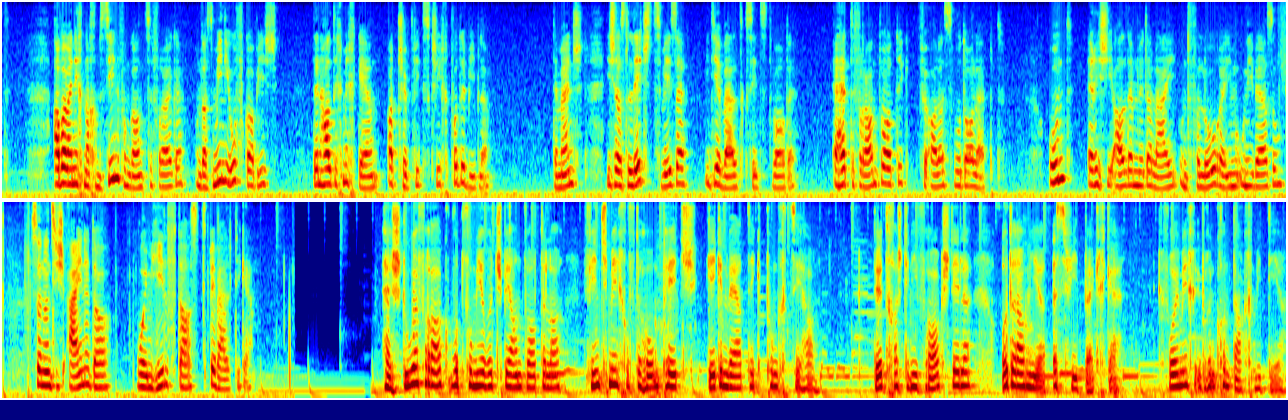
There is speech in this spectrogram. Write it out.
Aber wenn ich nach dem Sinn vom Ganzen frage und das meine Aufgabe ist, dann halte ich mich gern an die Schöpfungsgeschichte der Bibel. Der Mensch ist als letztes Wesen in die Welt gesetzt worden. Er hat die Verantwortung für alles, was da lebt. Und er ist in all dem nicht allein und verloren im Universum, sondern es ist einer da, wo ihm hilft, das zu bewältigen. Hast du eine Frage, die du von mir beantworten willst, findest du mich auf der Homepage gegenwärtig.ch. Dort kannst du deine Frage stellen oder auch mir ein Feedback geben. Ich freue mich über einen Kontakt mit dir.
